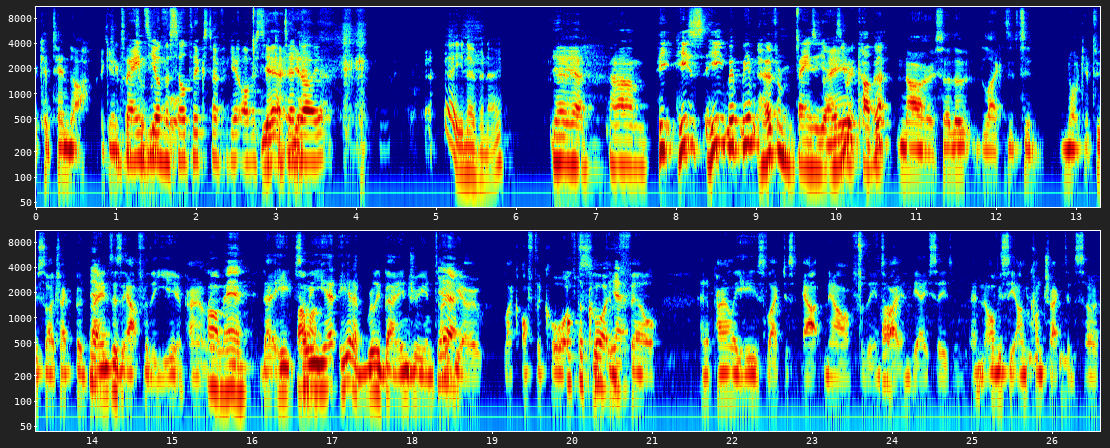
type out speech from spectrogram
a contender against. to Baynesy root on the for. Celtics. Don't forget, obviously Yeah, contender. yeah. Yeah, Yeah, you never know. yeah. yeah. Um, he he's he. We, we haven't heard from Baynesy yet. Has he Bain- recovered? No. So the like to, to not get too sidetracked, but Yeah. Baynes is out for the year apparently. Oh man, that he so Bummer. he had, he had a really bad injury in Yeah. Tokyo, like off the court, Off the court, and yeah. fell, and apparently he's like just out now for the entire NBA season, and obviously uncontracted. So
